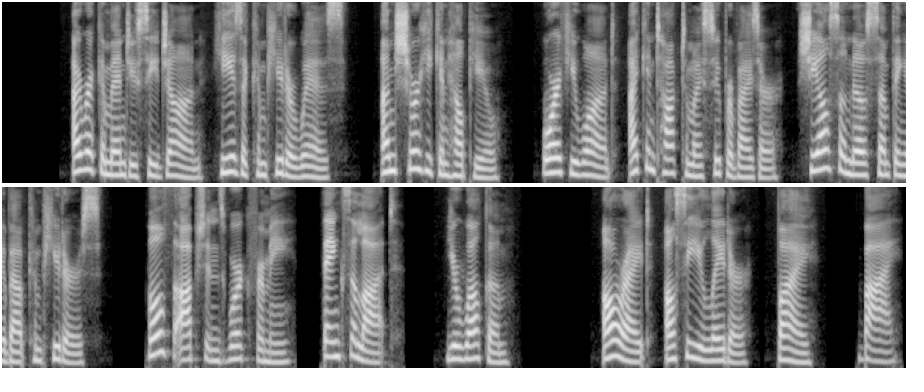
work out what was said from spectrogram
I recommend you see John, he is a computer whiz. I'm sure he can help you. Or if you want, I can talk to my supervisor, she also knows something about computers. Both options work for me. Thanks a lot. You're welcome. Alright, I'll see you later, bye. Bye.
